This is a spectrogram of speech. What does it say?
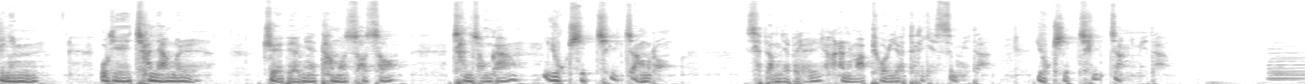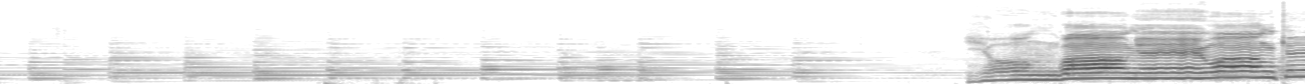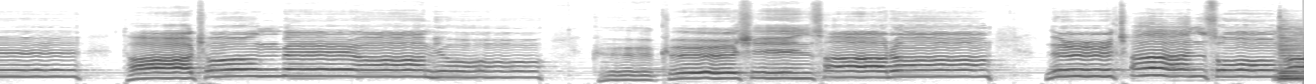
주님 우리의 찬양을 죄병에 담으소서 찬송강 67장으로 새벽 예배를 하나님 앞에 올려드리겠습니다. 67장입니다. 영광의 왕께 다 경배 크신 사랑 늘 찬송하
